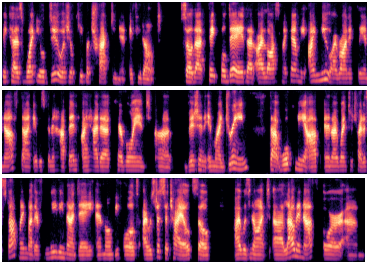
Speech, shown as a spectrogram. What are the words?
because what you'll do is you'll keep attracting it if you don't. So that fateful day that I lost my family, I knew, ironically enough, that it was going to happen. I had a clairvoyant uh, vision in my dream that woke me up, and I went to try to stop my mother from leaving that day. And lo and behold, I was just a child, so I was not uh, loud enough or um,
